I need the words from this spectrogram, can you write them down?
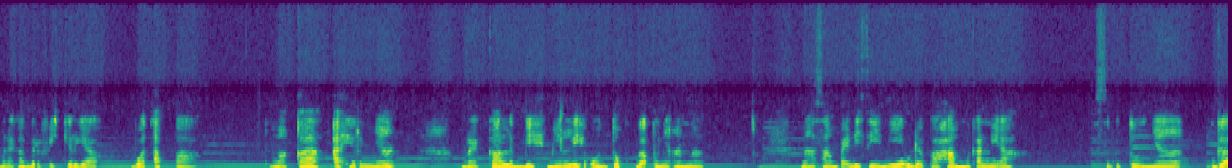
mereka berpikir ya buat apa? Maka akhirnya mereka lebih milih untuk nggak punya anak. Nah, sampai di sini udah paham kan ya? Sebetulnya nggak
